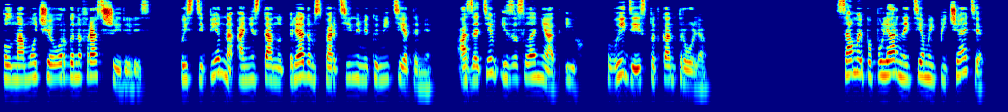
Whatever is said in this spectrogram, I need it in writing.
Полномочия органов расширились. Постепенно они станут рядом с партийными комитетами, а затем и заслонят их, выйдя из-под контроля. Самой популярной темой печати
